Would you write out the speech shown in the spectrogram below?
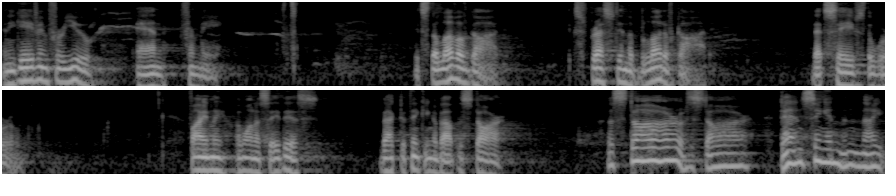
And he gave him for you and for me. It's the love of God expressed in the blood of God that saves the world. Finally, I want to say this back to thinking about the star. A star, of a star, dancing in the night.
